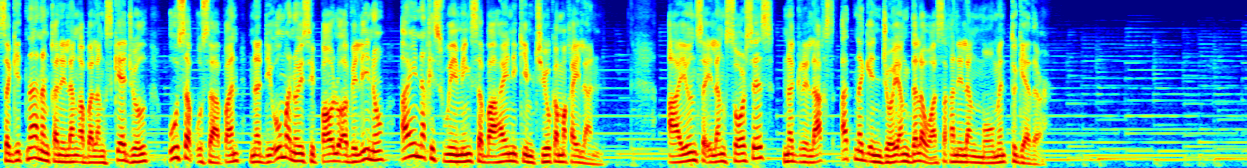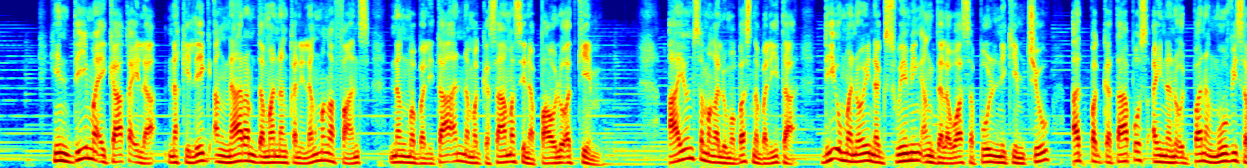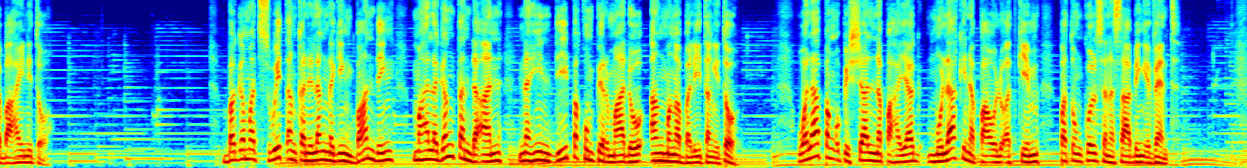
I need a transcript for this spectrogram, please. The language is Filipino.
Sa gitna ng kanilang abalang schedule, usap-usapan na di umano'y si Paulo Avellino ay nakiswimming sa bahay ni Kim Chiu kamakailan. Ayon sa ilang sources, nag-relax at nag-enjoy ang dalawa sa kanilang moment together. Hindi maikakaila na kilig ang naramdaman ng kanilang mga fans nang mabalitaan na magkasama sina Paulo at Kim. Ayon sa mga lumabas na balita, di umano'y nag-swimming ang dalawa sa pool ni Kim Chiu at pagkatapos ay nanood pa ng movie sa bahay nito. Bagamat sweet ang kanilang naging bonding, mahalagang tandaan na hindi pa kumpirmado ang mga balitang ito. Wala pang opisyal na pahayag mula kina Paulo at Kim patungkol sa nasabing event.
